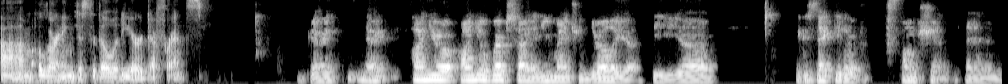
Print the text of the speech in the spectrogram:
um, a learning disability or difference. Okay. Now, on your on your website, and you mentioned earlier the uh, executive function, and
